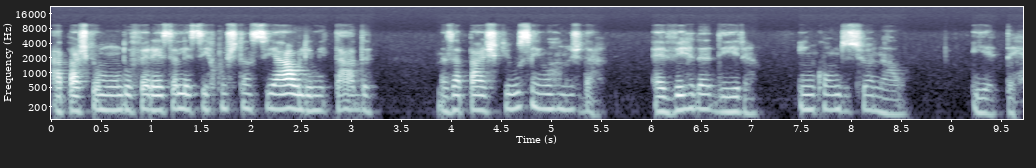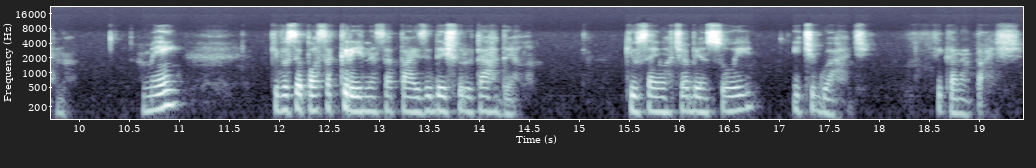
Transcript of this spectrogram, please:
A paz que o mundo oferece é circunstancial, limitada, mas a paz que o Senhor nos dá é verdadeira, incondicional e eterna. Amém? Que você possa crer nessa paz e desfrutar dela. Que o Senhor te abençoe e te guarde. Fica na paz.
